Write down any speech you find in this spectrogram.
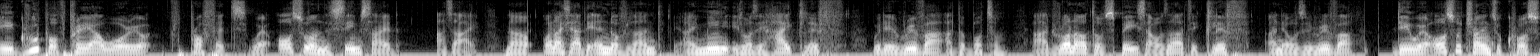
A group of prayer warrior prophets were also on the same side as I. Now, when I say at the end of land, I mean it was a high cliff with a river at the bottom. I had run out of space. I was now at a cliff and there was a river. They were also trying to cross,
